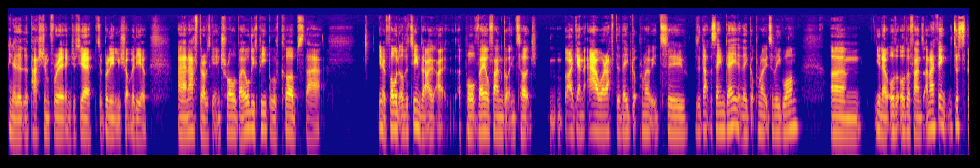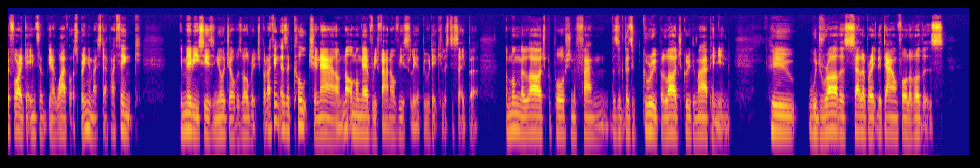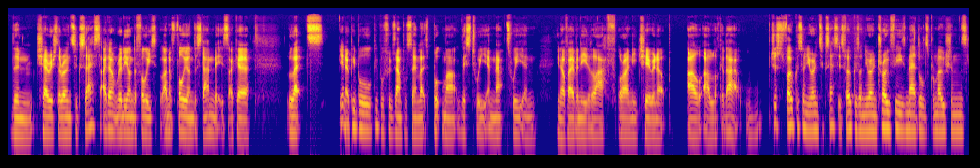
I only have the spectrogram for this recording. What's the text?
You know the, the passion for it, and just yeah, it's a brilliantly shot video. And after I was getting trolled by all these people of clubs that you know followed other teams. That I, I a Port Vale fan got in touch like an hour after they'd got promoted to. Was it that the same day that they got promoted to League One? Um, you know, other other fans, and I think just before I get into you know why I've got a spring in my step, I think maybe you see this in your job as well, Rich. But I think there's a culture now, not among every fan, obviously, it'd be ridiculous to say, but among a large proportion of fan, there's a there's a group, a large group, in my opinion, who would rather celebrate the downfall of others than cherish their own success. I don't really under fully, I don't fully understand it. It's like a let's, you know, people people for example saying let's bookmark this tweet and that tweet, and you know if I ever need a laugh or I need cheering up, I'll I'll look at that. Just focus on your own successes. Focus on your own trophies, medals, promotions.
